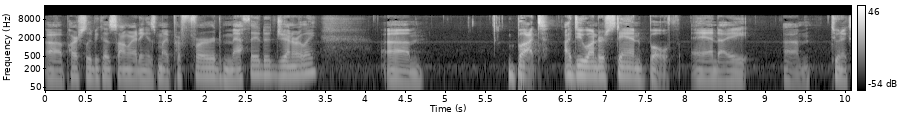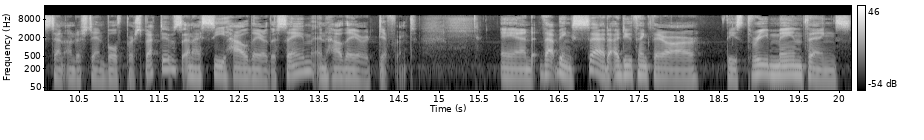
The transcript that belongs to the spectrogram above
uh, partially because songwriting is my preferred method generally. Um, but I do understand both, and I um, to an extent understand both perspectives and I see how they are the same and how they are different. And that being said, I do think there are these three main things,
